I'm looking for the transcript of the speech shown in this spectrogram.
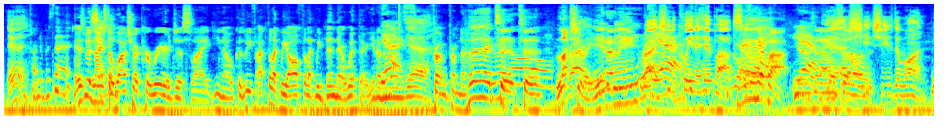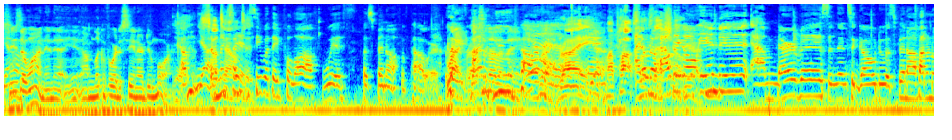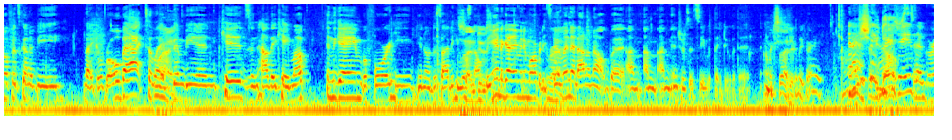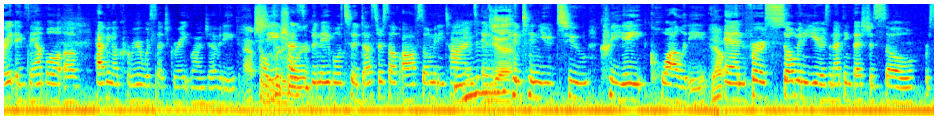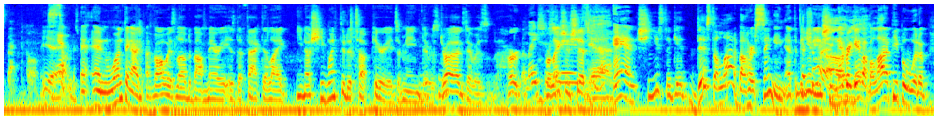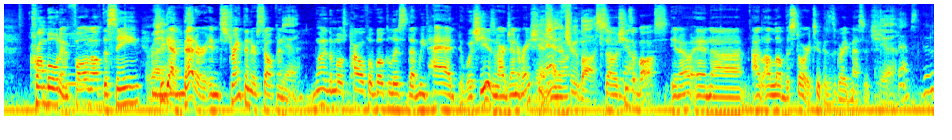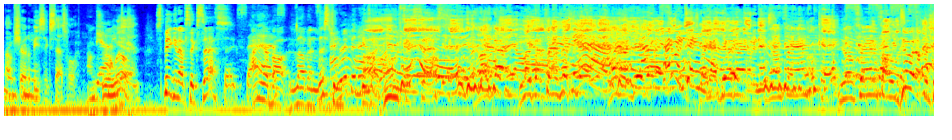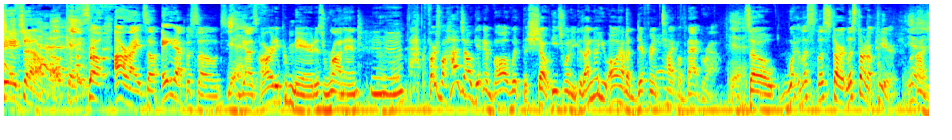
Yeah. Hundred percent. It's been nice to watch her career, just like you know, because we. I feel like we all feel like we've been there with her. You know what I mean? Yeah. From from the hood to, to luxury. Right. You know what I mean? Right. Yeah. She's the queen of hip hop. So. Queen of hip hop. Yeah. know what I'm saying? Yeah, So she, she's the one. Yeah. she's the one, and uh, you know, I'm looking forward to seeing her do more. Yeah, I'm, yeah, so I'm excited to see what they pull off with a spinoff of Power. Right, right. I'm that's a huge thing. Power Yeah. fan. Right. And My pops I don't know how they're gonna end it. I'm nervous, and then to go do a spinoff. I don't know if it's gonna be like a rollback to like Right. them being kids and how they came up in the game before he, you know, decided he Decided wasn't gonna be in the game anymore, but he's still in it. I don't know, but I'm I'm, I'm interested to see what they do with it. I'm excited. It'll be great. And I just Should think be Mary dope. J is a great example of having a career with such great longevity. Absolutely. She Oh, for sure. has been able to dust herself off so many times and Yeah. continue to create quality Yep. and for so many years and I think that's just so respectable. Yeah. And, and one thing I- I've always loved about Mary is the fact that, like, you know, she went through the tough periods. I mean, there was mm-hmm. drugs, there was hurt Relationships. relationships, Yeah. and she used to get dissed a lot about her singing at the beginning. and sure. She Oh, never gave up. A lot of people would have crumbled and fallen off the scene. She got better and strengthened herself, and Yeah. one of the most powerful vocalists that we've had. Well, she is in our generation. Yeah, she's you a true boss. So she's a boss, you know, and uh, I, I love the story too because it's a great message. Yeah. Absolutely. I'm sure it'll be successful. I'm Yeah, sure it will. too. Speaking of success, Success. I hear about Love and Listing. It's a huge success. You like that? You like that transition? Yeah. Like I did that? Like that? transition. You know what I'm saying? Okay. You know what I'm saying? That's how we do it up at BHL. Okay. So, all right. So, eight episodes. Yeah. You guys already premiered. It's running. Mm-hmm. First of all, how'd y'all get involved with the show? Each one of you, because I know you all have a different type of background. Yeah. So, what, let's let's start. Let's start up here. Yeah.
